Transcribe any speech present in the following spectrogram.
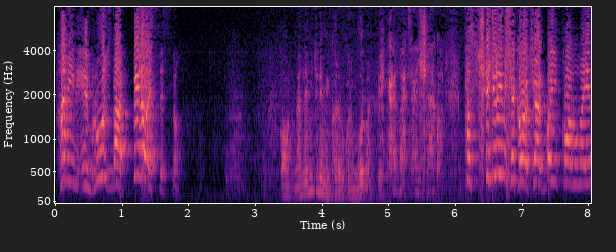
همین امروز و بلا استثنا قانونا نمی‌تونیم این کارو بکنیم قربان. بهتر مطرحش نکنیم پس چجوری میشه کار کرد با این قانونای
